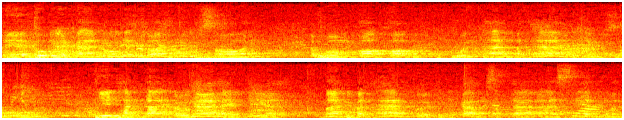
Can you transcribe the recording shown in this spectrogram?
เรียนผู้อำนวยการโรงเรียนอุดรธรรมนุสรกระผมขอขอบคุณท่านประธานเป็นอย่างสูง ที่ท่านได้กรุณาให้เกียรติมาเป็นประธานเปิดกิจกรรมสัปดาห์อาเซียนวัน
